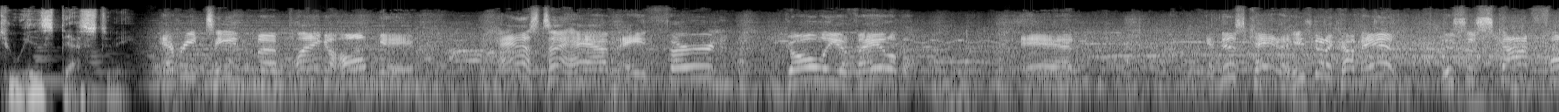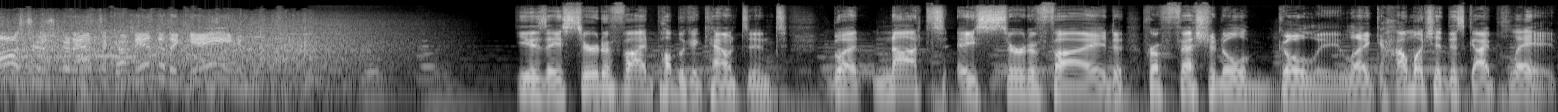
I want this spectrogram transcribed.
to his destiny every team uh, playing a home game has to have a third goalie available. And in this case, he's going to come in. This is Scott Foster who's going to have to come into the game. He is a certified public accountant, but not a certified professional goalie. Like, how much had this guy played?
